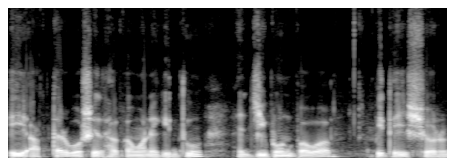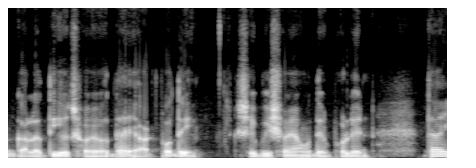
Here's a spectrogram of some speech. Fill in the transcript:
এই আত্মার বসে থাকা মানে কিন্তু জীবন পাওয়া। পিতা গালাতীয় ছয় অধ্যায় আট পদে সে বিষয়ে আমাদের বলেন, তাই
